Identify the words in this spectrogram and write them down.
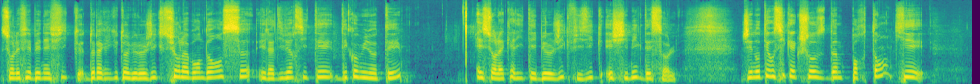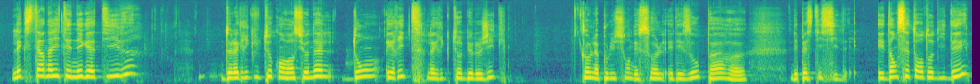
sur l'effet bénéfique de l'agriculture biologique sur l'abondance et la diversité des communautés et sur la qualité biologique, physique et chimique des sols. J'ai noté aussi quelque chose d'important qui est l'externalité négative de l'agriculture conventionnelle dont hérite l'agriculture biologique, comme la pollution des sols et des eaux par euh, des pesticides. Et dans cet ordre d'idée,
